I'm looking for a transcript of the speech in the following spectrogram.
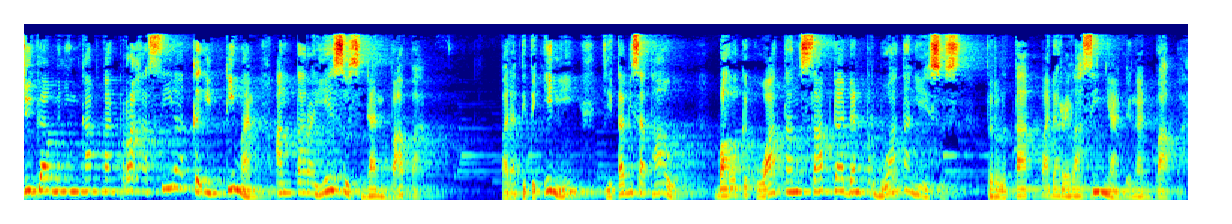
juga menyingkapkan rahasia keintiman antara Yesus dan Bapa. Pada titik ini, kita bisa tahu bahwa kekuatan sabda dan perbuatan Yesus terletak pada relasinya dengan Bapa.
